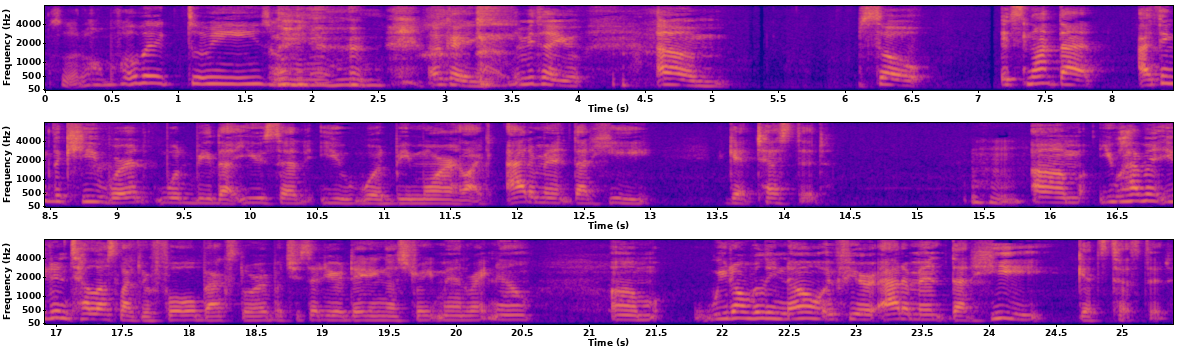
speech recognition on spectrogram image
it's a little homophobic to me. So. okay, let me tell you. Um, so it's not that. I think the key word would be that you said you would be more like adamant that he get tested. Mm-hmm. Um, you haven't. You didn't tell us like your full backstory, but you said you're dating a straight man right now. Um, we don't really know if you're adamant that he gets tested.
